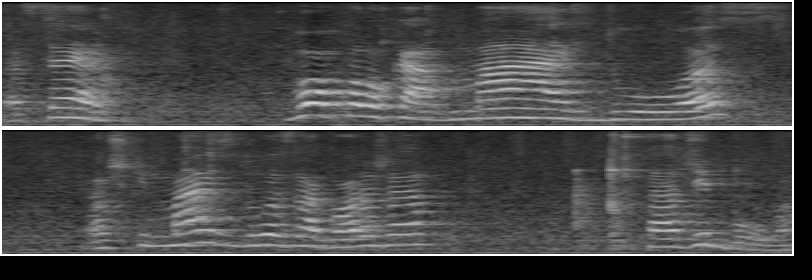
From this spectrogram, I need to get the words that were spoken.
Tá certo? Vou colocar mais duas. Acho que mais duas agora já tá de boa.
